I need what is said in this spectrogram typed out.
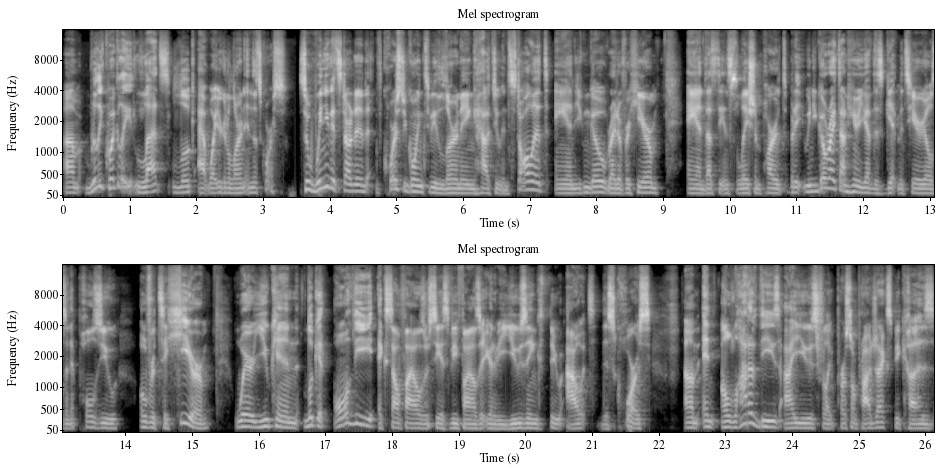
Um, really quickly, let's look at what you're going to learn in this course. So when you get started, of course, you're going to be learning how to install it and you can go right over here and that's the installation part. But when you go right down here, you have this get materials and it pulls you over to here where you can look at all the Excel files or CSV files that you're going to be using throughout this course. Um, and a lot of these I use for like personal projects because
